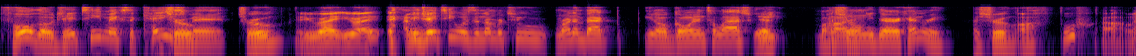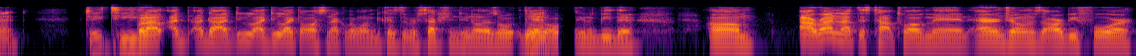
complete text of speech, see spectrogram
full though, JT makes a case, True. man. true. You right. You right. I mean, JT was the number two running back, you know, going into last Yeah, week behind only Derrick Henry. That's true. Oh, whew. oh man, JT. But I, I, I, I do, I do like the Austin Ekeler one because the receptions, you know, those, those Yeah. are always going to be there. Um, right, rounding out this top twelve, man. Aaron Jones, the RB four.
